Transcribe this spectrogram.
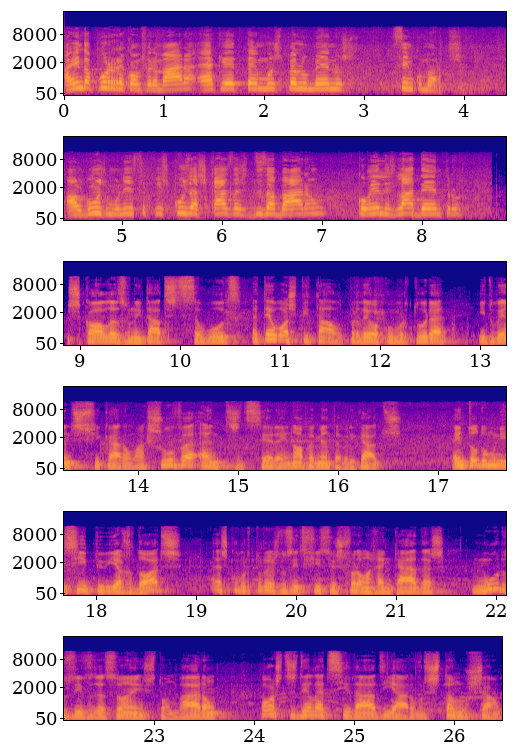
ainda por reconfirmar, é que temos pelo menos cinco mortes. Alguns munícipes cujas casas desabaram, com eles lá dentro. Escolas, unidades de saúde, até o hospital perdeu a cobertura e doentes ficaram à chuva antes de serem novamente abrigados. Em todo o município e arredores, as coberturas dos edifícios foram arrancadas, muros e vedações tombaram, postes de eletricidade e árvores estão no chão.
